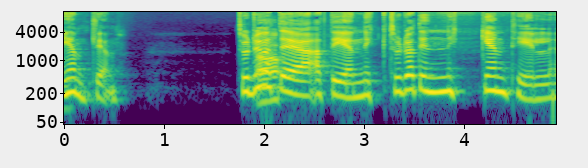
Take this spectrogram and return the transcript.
egentligen. Tror du, Ja. att, det är, att det är nyc- tror du att det är nyckeln till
